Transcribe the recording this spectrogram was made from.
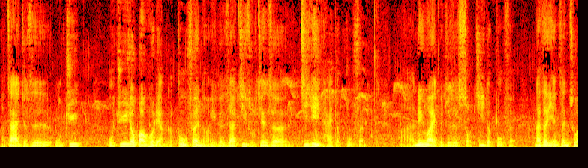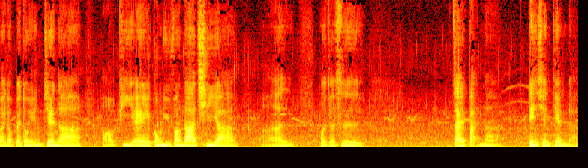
啊。再就是五 G，五 G 就包括两个部分哦，一个是在基础建设基地台的部分啊，另外一个就是手机的部分。那这衍生出来就被动元件啊。啊，PA 功率放大器呀，啊，或者是窄板呐，电线电缆啊，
